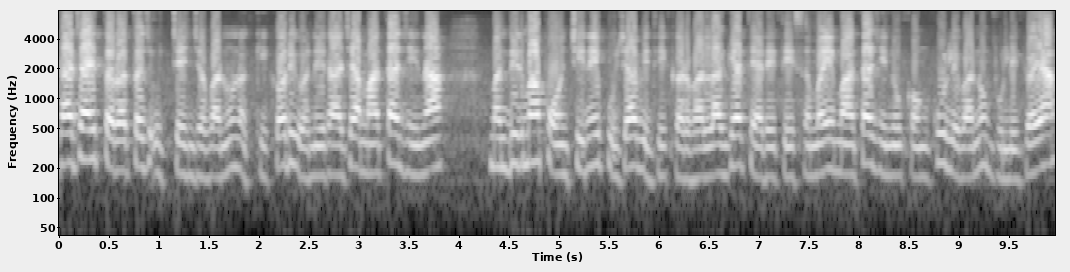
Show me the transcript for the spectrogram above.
રાજાએ તરત જ ઉજ્જૈન જવાનું નક્કી કર્યું અને રાજા માતાજીના મંદિરમાં પહોંચીને પૂજા વિધિ કરવા લાગ્યા. ત્યારે તે સમયે માતાજીનું કંકુ લેવાનું ભૂલી ગયા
